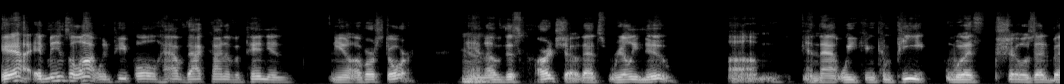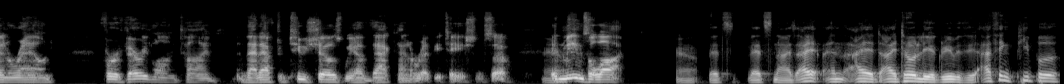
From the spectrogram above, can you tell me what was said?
yeah, it means a lot when people have that kind of opinion, you know, of our store yeah. and of this card show that's really new. Um, and that we can compete with shows that have been around for a very long time and that after two shows we have that kind of reputation so yeah. it means a lot yeah that's that's nice. I and i i totally agree with you. I think people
